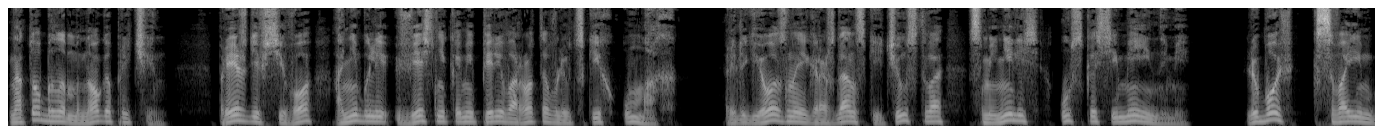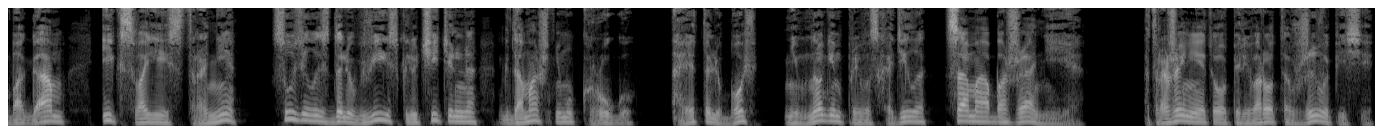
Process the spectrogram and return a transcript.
На то было много причин. Прежде всего, они были вестниками переворота в людских умах. Религиозные и гражданские чувства сменились узкосемейными. Любовь к своим богам и к своей стране сузилась до любви исключительно к домашнему кругу, а эта любовь немногим превосходила самообожание. Отражение этого переворота в живописи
